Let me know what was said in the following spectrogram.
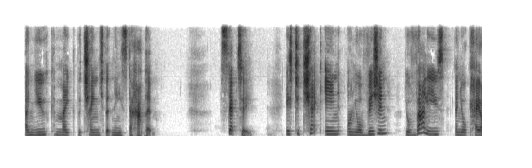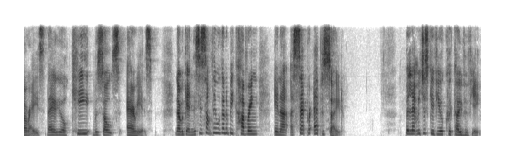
and you can make the change that needs to happen. Step two is to check in on your vision, your values, and your KRAs. They are your key results areas. Now, again, this is something we're going to be covering in a, a separate episode. But let me just give you a quick overview.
